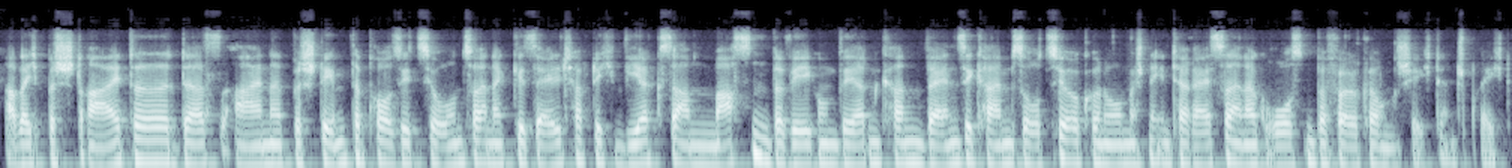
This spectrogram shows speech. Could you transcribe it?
Aber ich bestreite, dass eine bestimmte Position zu einer gesellschaftlich wirksamen Massenbewegung werden kann, wenn sie keinem sozioökonomischen Interesse einer großen Bevölkerungsschicht entspricht.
